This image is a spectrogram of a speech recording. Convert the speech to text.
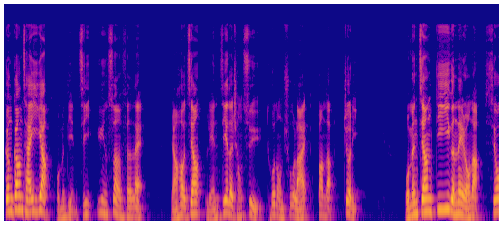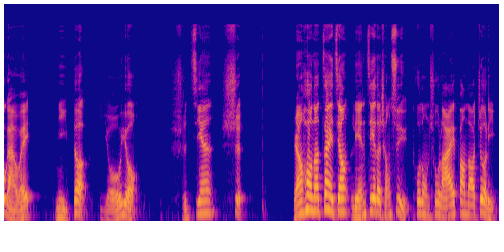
跟刚才一样，我们点击运算分类，然后将连接的程序拖动出来放到这里。我们将第一个内容呢修改为你的游泳时间是。然后呢，再将连接的程序拖动出来放到这里。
